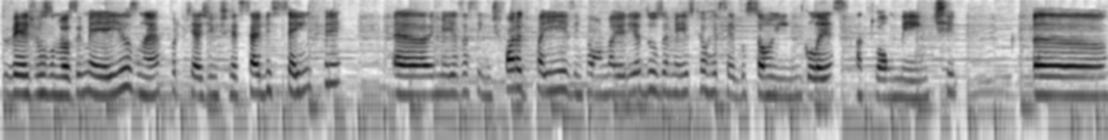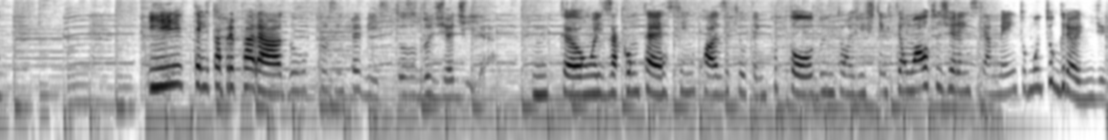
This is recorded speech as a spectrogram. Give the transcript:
vejo os meus e-mails, né? Porque a gente recebe sempre é, e-mails assim de fora do país, então a maioria dos e-mails que eu recebo são em inglês atualmente. Uh, e tem que estar preparado para os imprevistos do dia a dia. Então, eles acontecem quase que o tempo todo, então a gente tem que ter um autogerenciamento muito grande,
